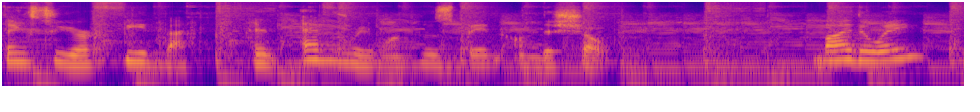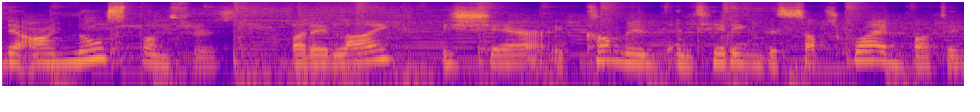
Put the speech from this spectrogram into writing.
thanks to your feedback and everyone who's been on the show. By the way, there are no sponsors, but a like, a share, a comment, and hitting the subscribe button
